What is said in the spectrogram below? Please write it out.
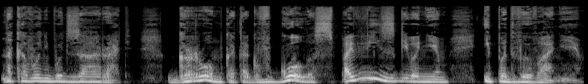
на кого-нибудь заорать, громко так, в голос, с повизгиванием и подвыванием.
